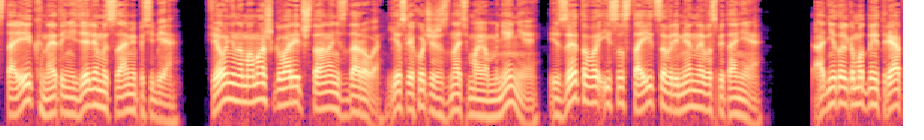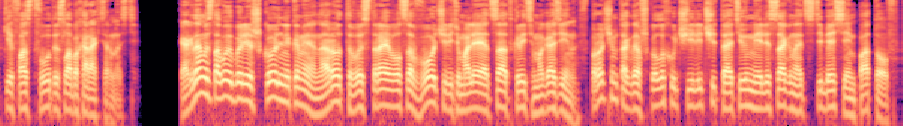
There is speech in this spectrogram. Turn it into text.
«Старик, на этой неделе мы сами по себе. Фионина мамаш говорит, что она нездорова. Если хочешь знать мое мнение, из этого и состоит современное воспитание. Одни только модные тряпки, фастфуд и слабохарактерность. Когда мы с тобой были школьниками, народ выстраивался в очередь, умоляя отца открыть магазин. Впрочем, тогда в школах учили читать и умели согнать с тебя семь потов.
